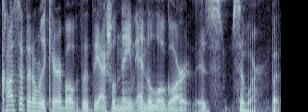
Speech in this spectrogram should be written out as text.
Concept I don't really care about. The, the actual name and the logo art is similar. But,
